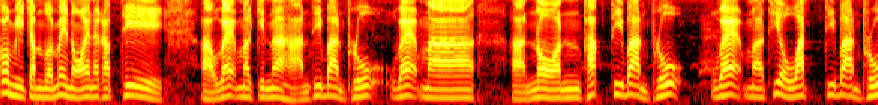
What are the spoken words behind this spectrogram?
ก็มีจำนวนไม่น้อยนะครับ ที่แวะมากินอาหารที่บ้านพลุ แวะมาอ่านอนพักที่บ้านพลุ แวะมาเที่ยววัดที่บ้านพลุ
